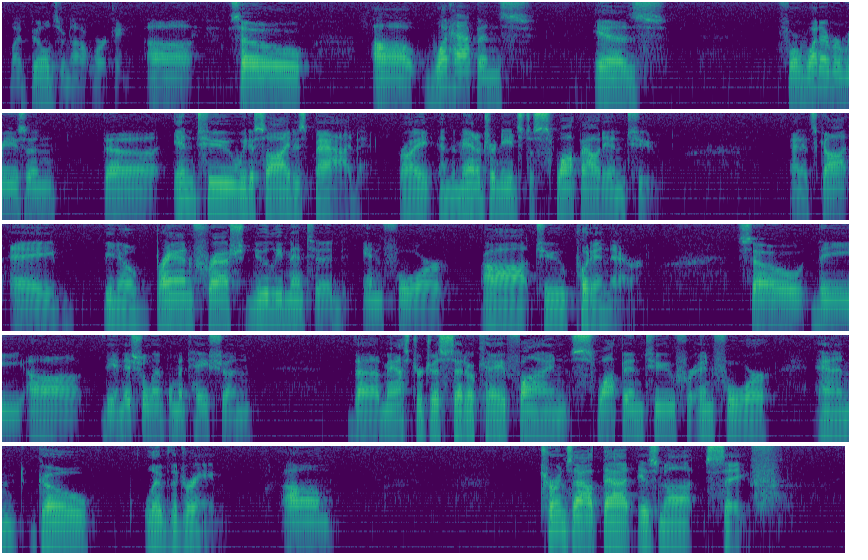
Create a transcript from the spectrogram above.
My builds are not working. Uh, so uh, what happens is, for whatever reason, the N2 we decide is bad. right? And the manager needs to swap out N2. And it's got a, you know, brand fresh, newly minted N4 uh, to put in there. So the, uh, the initial implementation, the master just said, okay, fine, swap N2 for N4 and go live the dream. Um, turns out that is not safe.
